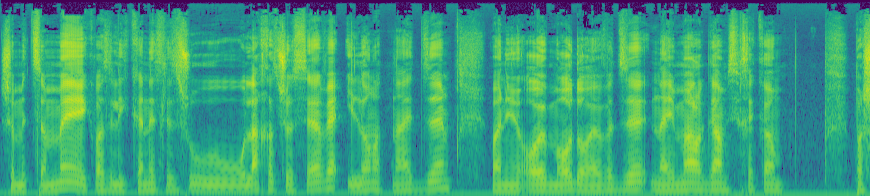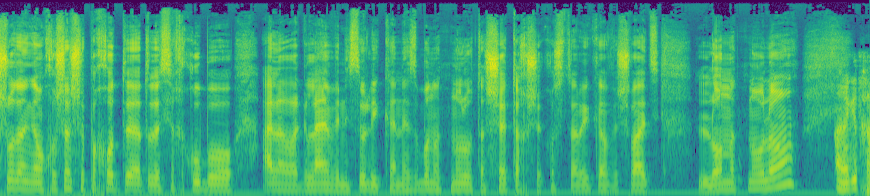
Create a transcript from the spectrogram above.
שמצמק, ואז להיכנס לאיזשהו לחץ של סרביה, היא לא נתנה את זה, ואני מאוד אוהב את זה. נעימר גם שיחק היום פשוט, אני גם חושב שפחות, אה, אתה יודע, שיחקו בו על הרגליים וניסו להיכנס בו, נתנו לו את השטח שקוסטה ריקה ושווייץ לא נתנו לו. אני אגיד לך,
